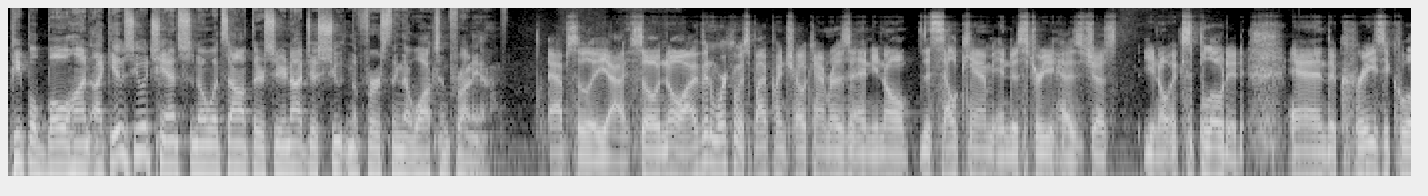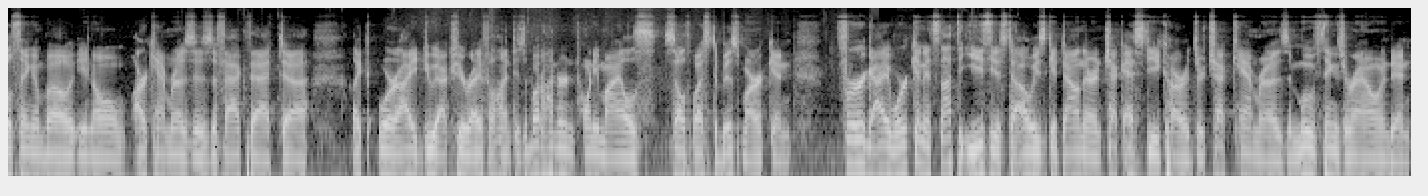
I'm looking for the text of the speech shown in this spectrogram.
people bow hunt. Like gives you a chance to know what's out there, so you're not just shooting the first thing that walks in front of you. Absolutely, yeah. So no, I've been working with spy point trail cameras, and you know the cell cam industry has just you know exploded. And the crazy cool thing about you know our cameras is the fact that uh, like where I do actually rifle hunt is about 120 miles southwest of Bismarck, and for a guy working, it's not the easiest to always get down there and check SD cards or check cameras and move things around. And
